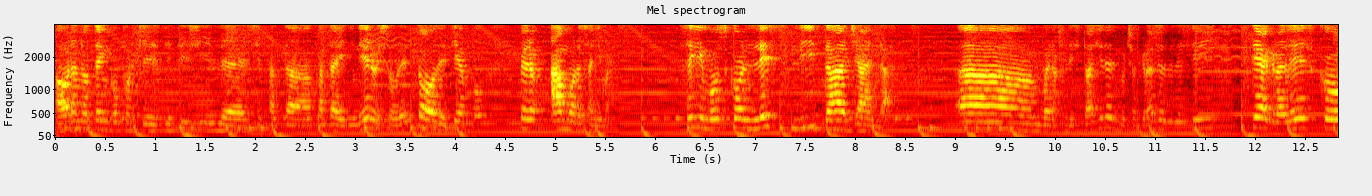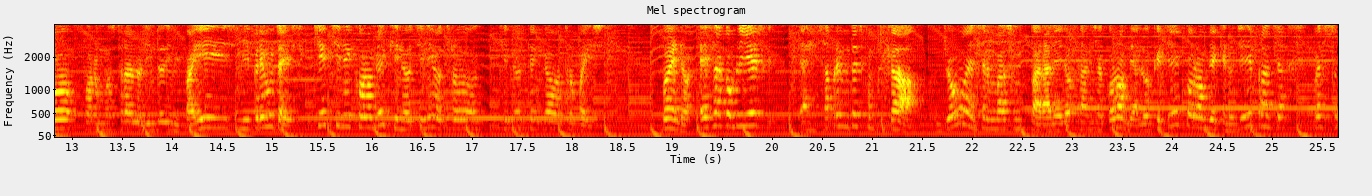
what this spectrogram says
Ahora no tengo porque es difícil, eh, si falta, falta de dinero y sobre todo de tiempo, pero amo a los animales. Seguimos con Leslie Dayana. Uh, bueno, felicitaciones, muchas gracias Leslie te agradezco por mostrar lo lindo de mi país. Mi pregunta es, ¿qué tiene Colombia que no, tiene otro, que no tenga otro país? Bueno, esa, esa pregunta es complicada. Yo voy a hacer más un paralelo Francia-Colombia. Lo que tiene Colombia que no tiene Francia, pues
